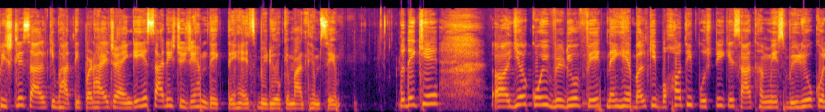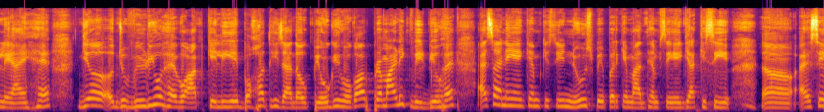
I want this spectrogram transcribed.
पिछले साल की भांति पढ़ाए जाएँगे? ये सारी चीज़ें हम देखते हैं इस वीडियो के माध्यम से। तो देखिए यह कोई वीडियो फेक नहीं है, बल्कि बहुत ही पुष्टि के साथ हम इस वीडियो को ले आए हैं। यह जो वीडियो है, वो आपके लिए बहुत ही ज़्यादा उपयोगी होगा और प्रमाणिक वीडियो है। ऐसा नहीं है कि हम किसी न्यूज़पेपर के माध्यम से या किसी ऐसे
